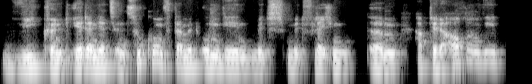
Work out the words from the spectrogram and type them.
wie könnt ihr denn jetzt in Zukunft damit umgehen mit, mit Flächen? habt ihr da auch irgendwie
